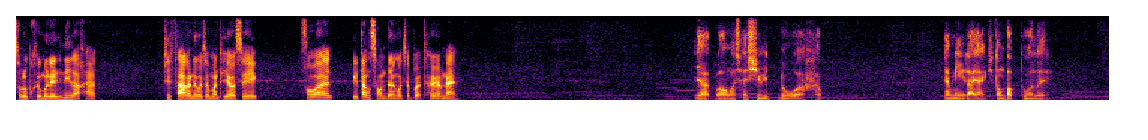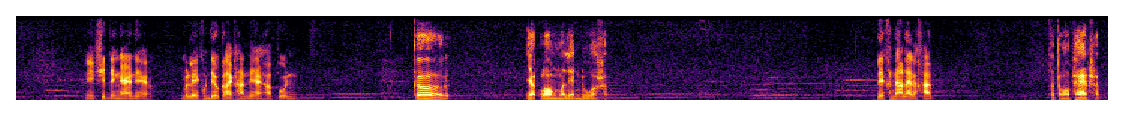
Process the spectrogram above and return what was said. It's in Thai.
สรุปคือมาเรียนที่นี่เหรอครับพี่ฟ้าก็นึกว่าจะมาเที่ยวซะอีกเพราะว่าอีกตั้งสองเดือนกว่าจะเปิดเทอมนะ อยากลองมาใช้ชีวิตดูอะครับ ยังมีหลายอย่างที่ต้องปรับตัวเลย นี่คิดยังไงเนี่ยมาเรียนคนเดียวไกลขนาดเนี้ยครับคุณก็อยากลองมาเรียนดูอะครับ เรียนคณะอะไรเหรอครับสัตวแพทย์ครับ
